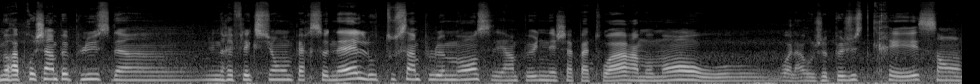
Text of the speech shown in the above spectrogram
me rapprocher un peu plus d'une un, réflexion personnelle ou tout simplement c'est un peu une échappatoire, un moment où, voilà, où je peux juste créer sans,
